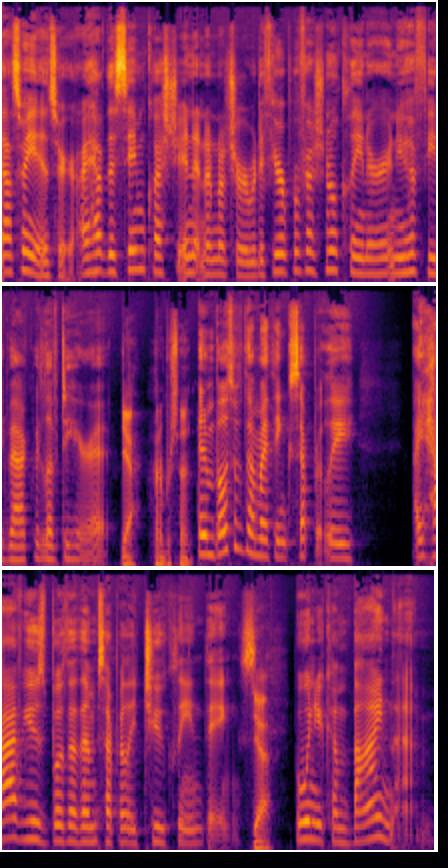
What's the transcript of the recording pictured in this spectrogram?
That's my answer. I have the same question and I'm not sure, but if you're a professional cleaner and you have feedback, we'd love to hear it. Yeah, hundred percent. And both of them, I think separately, I have used both of them separately to clean things. Yeah. But when you combine them,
